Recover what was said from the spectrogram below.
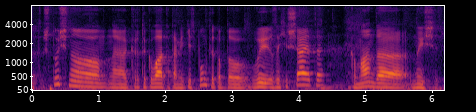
е, штучно е, критикувати там якісь пункти, тобто ви захищаєте, команда нищить.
